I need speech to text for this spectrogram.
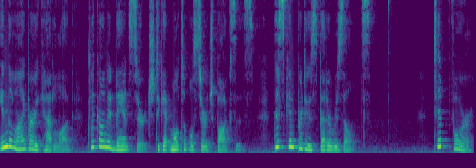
In the library catalog, click on Advanced Search to get multiple search boxes. This can produce better results. Tip 4.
